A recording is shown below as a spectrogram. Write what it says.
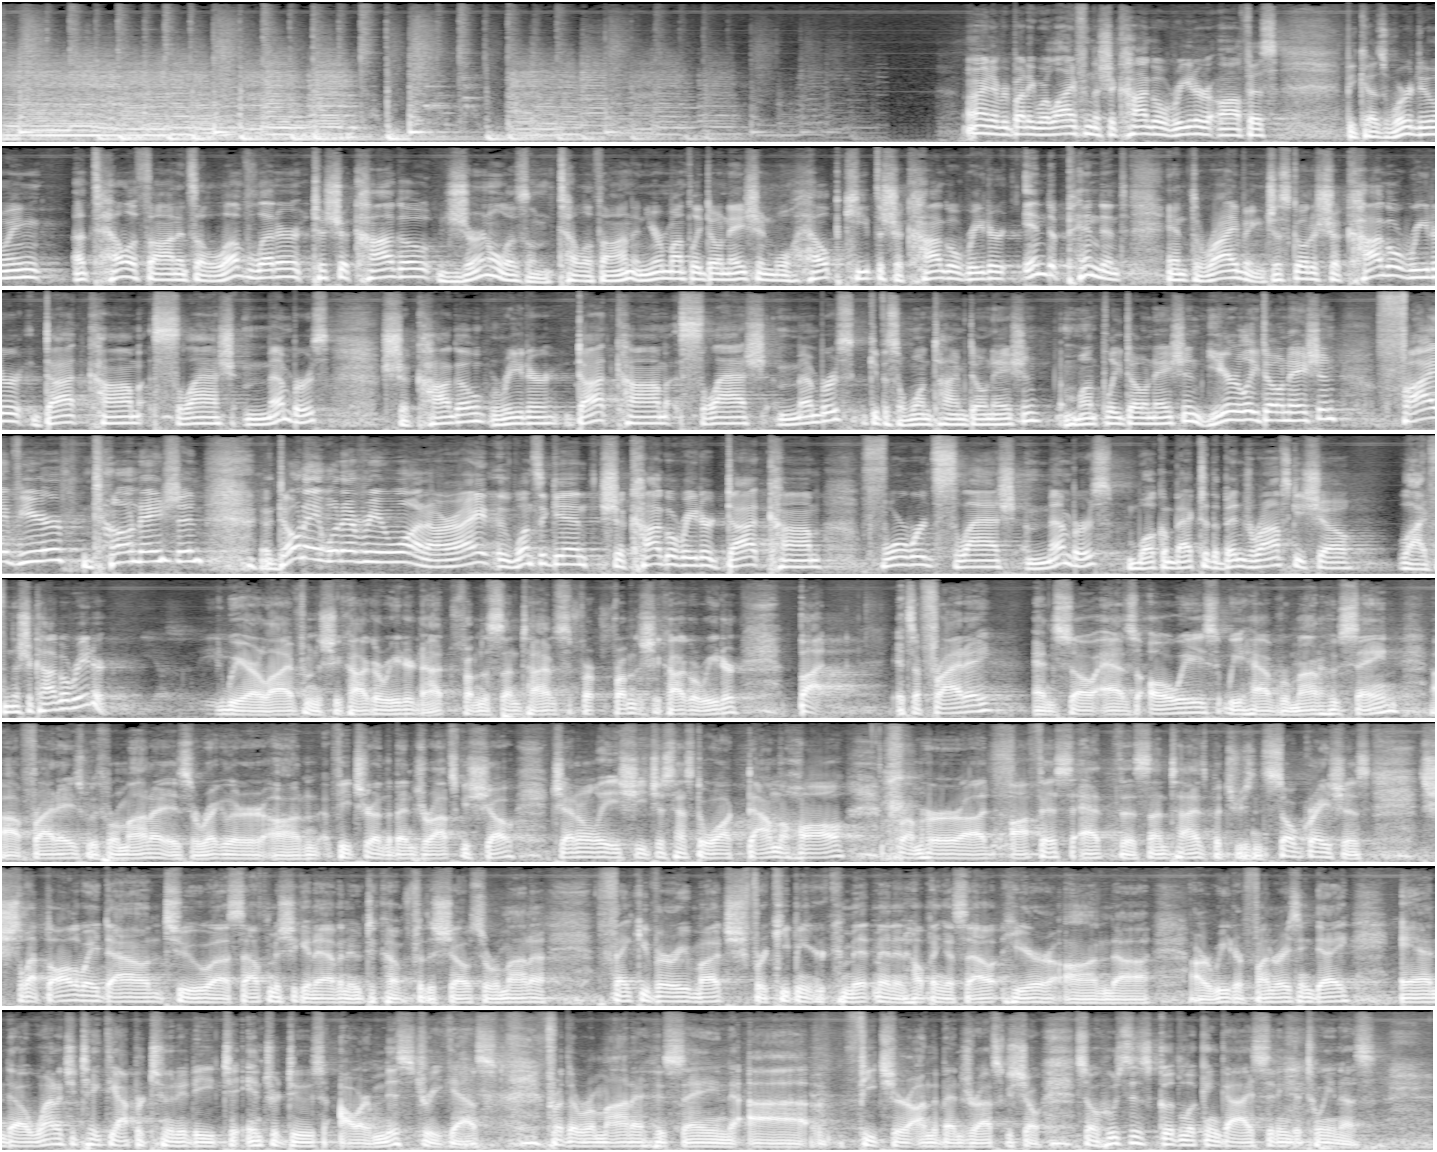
All right, everybody, we're live from the Chicago Reader office because we're doing a telethon. It's a love letter to Chicago journalism telethon, and your monthly donation will help keep the Chicago Reader independent and thriving. Just go to chicagoreader.com slash members, chicagoreader.com slash members. Give us a one-time donation, a monthly donation, yearly donation, five-year donation. Donate whatever you want, all right? Once again, chicagoreader.com forward slash members. Members, welcome back to the Ben Joravsky Show, live from the Chicago Reader. We are live from the Chicago Reader, not from the Sun Times, from the Chicago Reader. But it's a Friday, and so as always, we have Rummana Hussain. Uh, Fridays with Rummana is a regular on feature on the Ben Joravsky Show. Generally, she just has to walk down the hall from her uh, office at the Sun Times, but she's so gracious. She slept all the way down to uh, South Michigan Avenue to come for the show. So, Rummana, thank you very much for keeping your commitment and helping us out here on uh, our Reader Fundraising Day. And uh, why don't you take the opportunity to introduce our mystery guest for the Rummana Hussain uh, feature on the Ben Joravsky Show. So, who's this good-looking guy sitting between us?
